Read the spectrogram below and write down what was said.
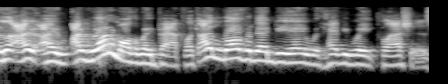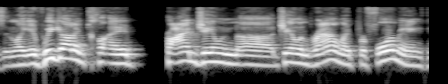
I, I I want them all the way back. Like I love an NBA with heavyweight clashes, and like if we got a, a prime Jalen uh, Jaylen Brown like performing,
